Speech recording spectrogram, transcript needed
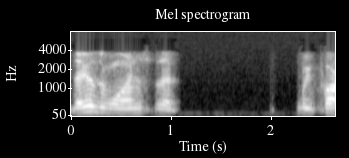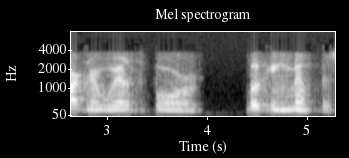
they're the ones that we partner with for booking Memphis.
